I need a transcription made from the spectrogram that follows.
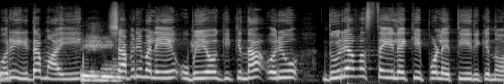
ഒരു ഇടമായി ശബരിമലയെ ഉപയോഗിക്കുന്ന ഒരു ദുരവസ്ഥയിലേക്ക് ഇപ്പോൾ എത്തിയിരിക്കുന്നു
